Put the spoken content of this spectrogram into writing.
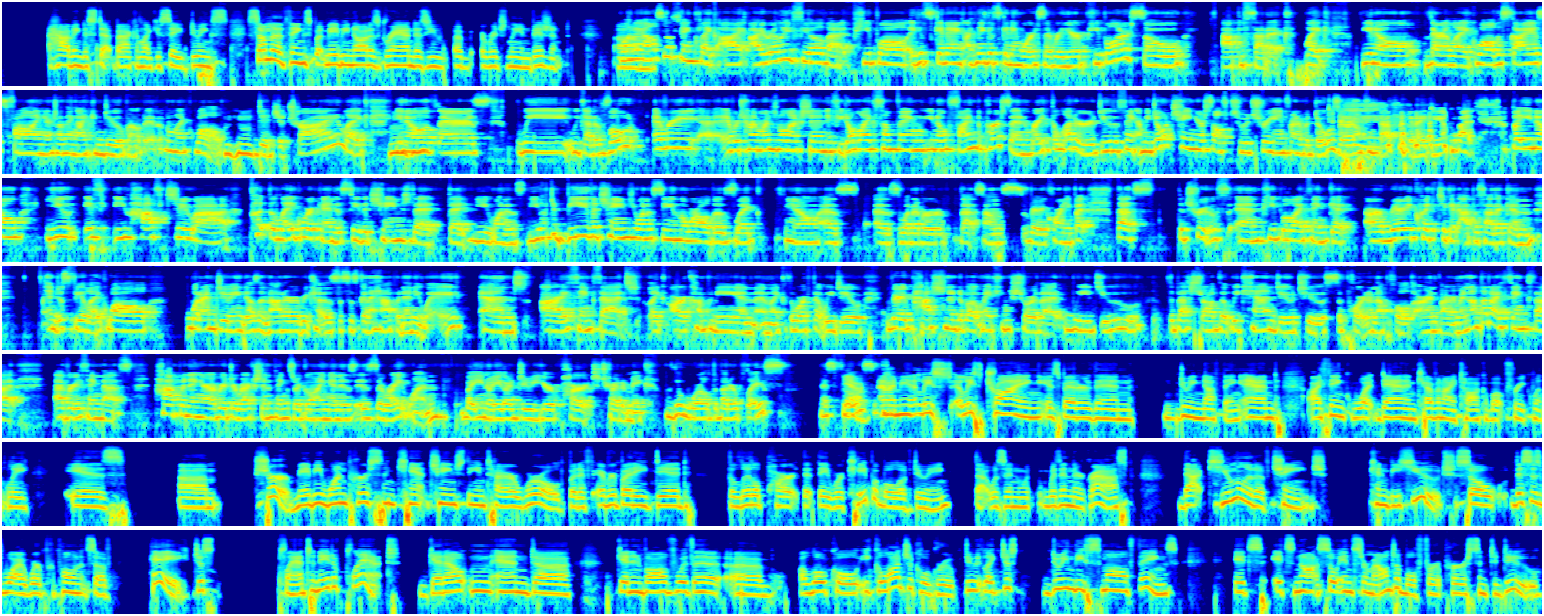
having to step back and like you say doing some of the things but maybe not as grand as you originally envisioned well, um, I also think like I, I really feel that people it's getting I think it's getting worse every year. People are so apathetic. Like, you know, they're like, well, the sky is falling or something I can do about it. And I'm like, well, mm-hmm. did you try? Like, mm-hmm. you know, mm-hmm. there's we we got to vote every every time there's an election. If you don't like something, you know, find the person, write the letter, do the thing. I mean, don't chain yourself to a tree in front of a dozer. I don't think that's a good idea. But but you know, you if you have to uh, put the legwork in to see the change that that you want to you have to be the change you want to see in the world as like, you know, as as whatever that sounds very corny, but that that's the truth. And people, I think, get are very quick to get apathetic and and just be like, well, what I'm doing doesn't matter because this is going to happen anyway. And I think that like our company and, and like the work that we do, very passionate about making sure that we do the best job that we can do to support and uphold our environment. Not that I think that everything that's happening or every direction things are going in is, is the right one, but you know, you got to do your part to try to make the world a better place. I suppose. Yeah, and I mean, at least at least trying is better than doing nothing. And I think what Dan and Kevin and I talk about frequently is, um, sure, maybe one person can't change the entire world, but if everybody did the little part that they were capable of doing, that was in within their grasp, that cumulative change can be huge. So this is why we're proponents of, hey, just plant a native plant get out and, and uh, get involved with a, a, a local ecological group. Do like just doing these small things. It's it's not so insurmountable for a person to do,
